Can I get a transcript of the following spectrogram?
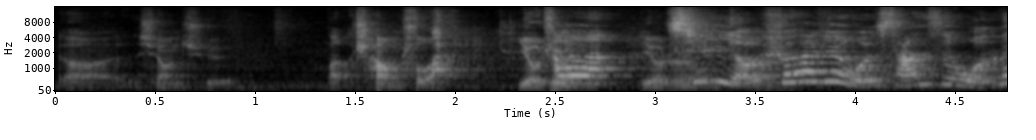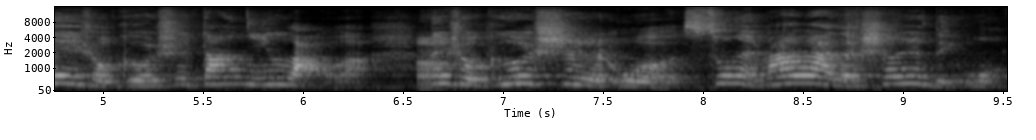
呃希望去把它唱出来，有这种、呃，有这种。其实有说到这个，我想起我那首歌是《当你老了》，那首歌是我送给妈妈的生日礼物。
